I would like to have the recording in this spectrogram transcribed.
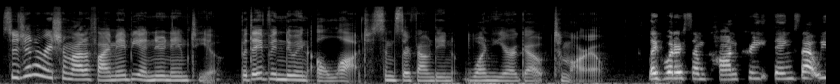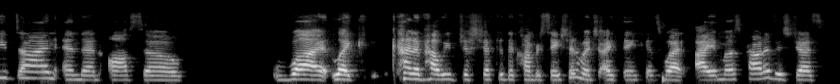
So Generation Ratify may be a new name to you, but they've been doing a lot since their founding one year ago tomorrow. Like, what are some concrete things that we've done, and then also what, like, kind of how we've just shifted the conversation, which I think is what I am most proud of, is just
